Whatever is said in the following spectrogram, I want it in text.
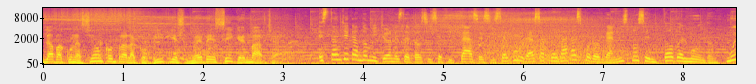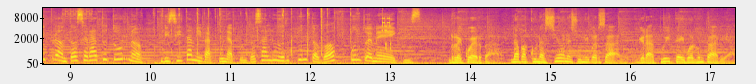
La vacunación contra la COVID-19 sigue en marcha. Están llegando millones de dosis eficaces y seguras aprobadas por organismos en todo el mundo. Muy pronto será tu turno. Visita mivacuna.salud.gov.mx. Recuerda, la vacunación es universal, gratuita y voluntaria.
